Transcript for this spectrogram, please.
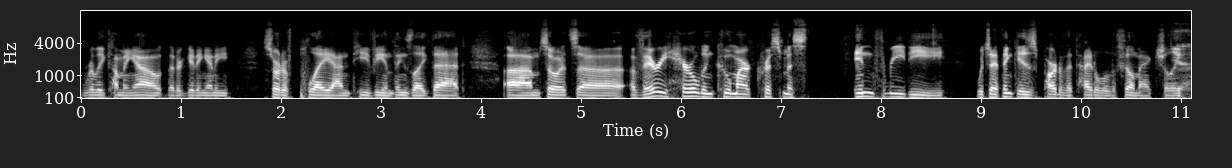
really coming out that are getting any sort of play on TV and things like that. Um, so it's a, a very Harold and Kumar Christmas in 3D, which I think is part of the title of the film, actually. Yeah.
